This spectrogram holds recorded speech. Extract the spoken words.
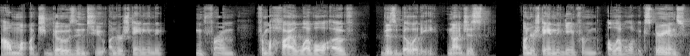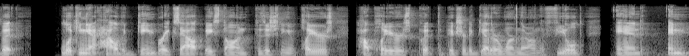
how much goes into understanding the game from from a high level of visibility, not just understanding the game from a level of experience, but looking at how the game breaks out based on positioning of players, how players put the picture together when they're on the field, and and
